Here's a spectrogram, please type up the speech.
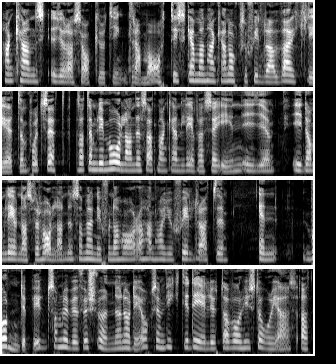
han kan göra saker och ting dramatiska men han kan också skildra verkligheten på ett sätt så att den blir målande så att man kan leva sig in i, i de levnadsförhållanden som människorna har. Och han har ju skildrat eh, en bondebygd som nu är försvunnen och det är också en viktig del av vår historia att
